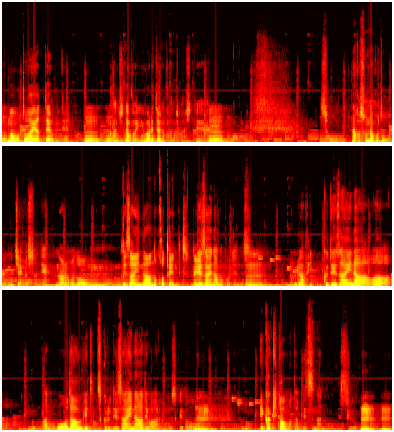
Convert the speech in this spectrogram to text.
な。熊本はやったよみたいおな感じ。なんか言われたような感じがして、うん。そう。なんかそんなことを思っちゃいましたね、なるほど、うん。デザイナーの古典ですね。デザイナーの古典です、うん。グラフィックデザイナーはあのオーダーを受けて作るデザイナーではあるんですけど、うん。その絵描きとはまた別なんですよ。うんうん。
